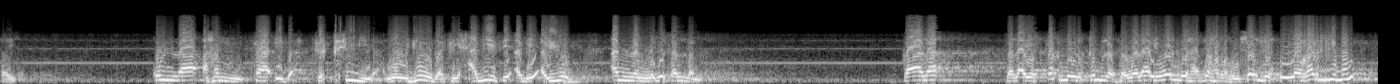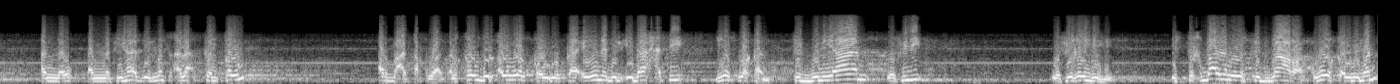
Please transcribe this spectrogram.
طيب. قلنا أهم فائدة فقهية موجودة في حديث أبي أيوب أن النبي صلى الله عليه وسلم قال فلا يستقبل القبلة ولا يولها ظهره شرقوا وغربوا. أن, أن في هذه المسألة كم قول؟ أربعة أقوال. القول الأول قول القائلين بالإباحة مطلقا في البنيان وفي وفي غيره. استقبالا واستدبارا. هو قول من؟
